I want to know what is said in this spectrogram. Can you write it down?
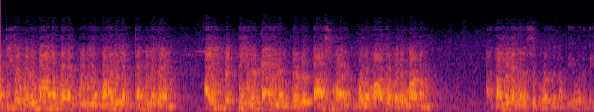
அதிக வருமானம் வரக்கூடிய மாநிலம் தமிழகம். ஐம்பத்தி இரண்டாயிரம் கோடி டாஸ்மார்க் மூலமாக வருமானம் தமிழக அரசுக்கு வருதுன்னு அப்படியே வருது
